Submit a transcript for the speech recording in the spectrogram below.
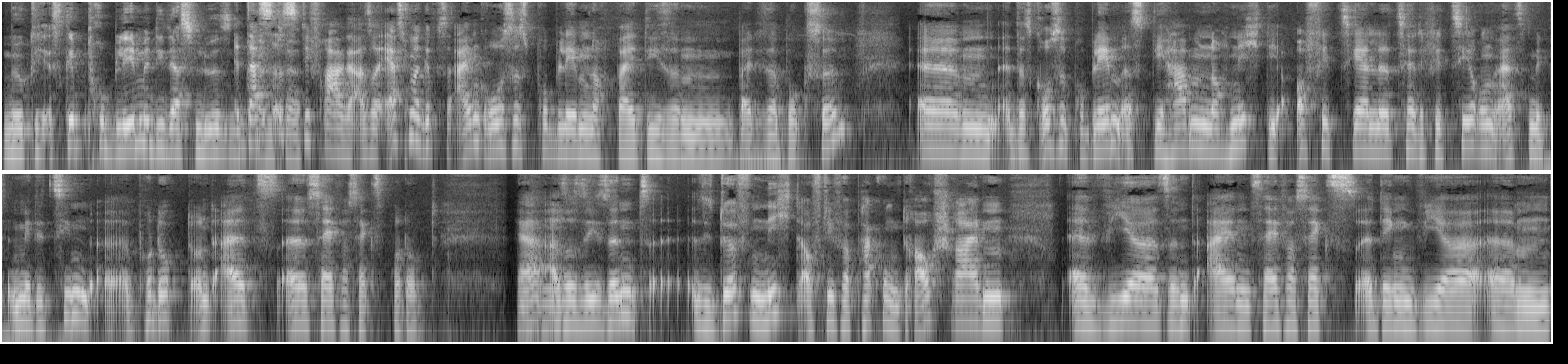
Verwendungsmöglichkeiten. Es gibt Probleme, die das lösen Das könnte. ist die Frage. Also erstmal gibt es ein großes Problem noch bei diesem, bei dieser Buchse. Ähm, das große Problem ist, die haben noch nicht die offizielle Zertifizierung als Med- Medizinprodukt und als äh, Safer Sex Produkt. Ja, also sie sind, sie dürfen nicht auf die Verpackung draufschreiben, äh, wir sind ein Safer Sex Ding, wir ähm,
